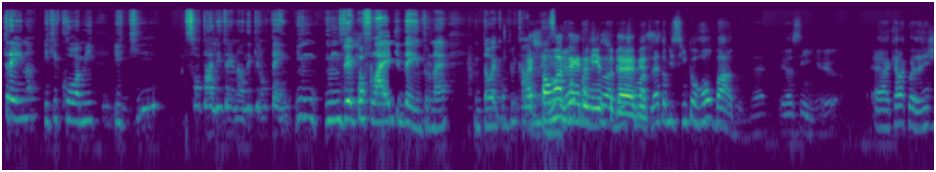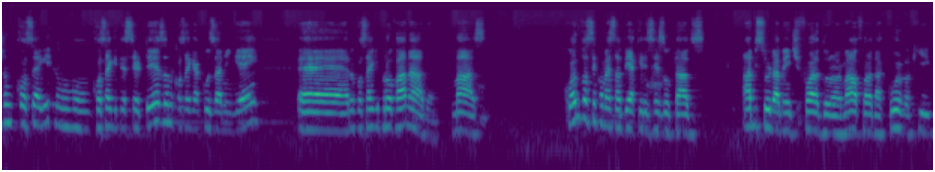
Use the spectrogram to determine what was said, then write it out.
treina e que come e que só tá ali treinando e que não tem um, um Fly aqui dentro, né? Então é complicado. Mas só um adendo nisso, Debs. Como atleta, eu me sinto roubado, né? Eu, assim, eu, é aquela coisa, a gente não consegue, não consegue ter certeza, não consegue acusar ninguém, é, não consegue provar nada. Mas quando você começa a ver aqueles resultados absurdamente fora do normal, fora da curva, que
